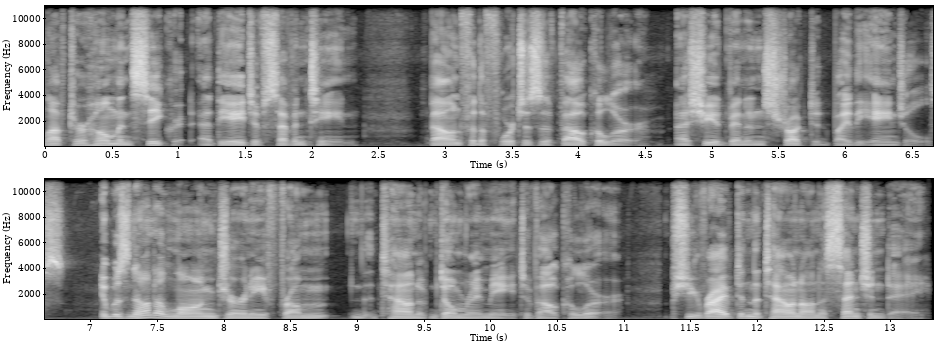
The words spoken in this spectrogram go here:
left her home in secret at the age of seventeen, bound for the fortress of Vaucouleurs, as she had been instructed by the angels. It was not a long journey from the town of Domremy to Vaucouleurs. She arrived in the town on Ascension Day,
